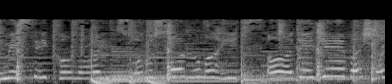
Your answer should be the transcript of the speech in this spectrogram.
Etmesi kolay soru sorma hiç. Sadece başa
